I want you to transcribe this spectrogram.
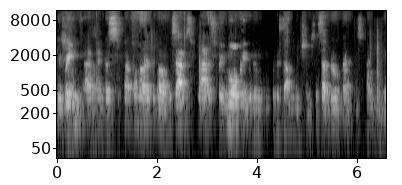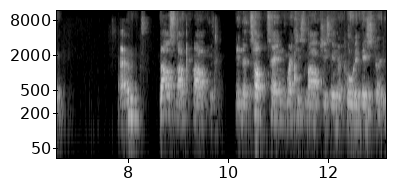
We bring uh, members uh, from all over the world, it's allowed us to bring more people than we could have done initially, so it's real benefits. Thank you. Um, last month marked in the top 10 wettest marches in recorded history,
